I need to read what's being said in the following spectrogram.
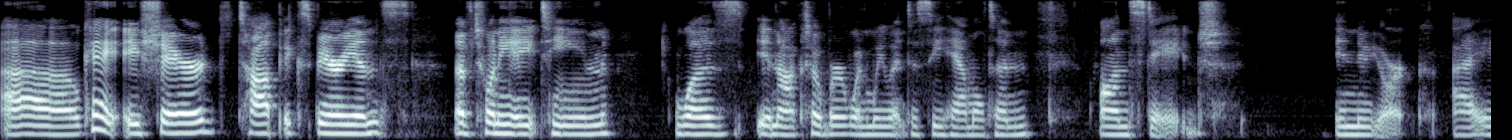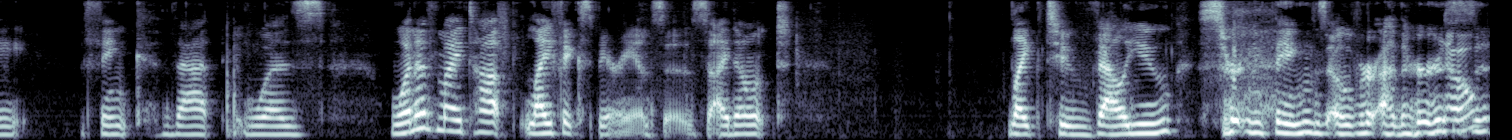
Uh, okay, a shared top experience of 2018 was in October when we went to see Hamilton on stage in New York. I think that was one of my top life experiences. I don't like to value certain things over others, No.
